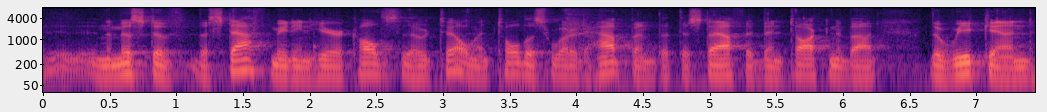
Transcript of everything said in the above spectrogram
in the midst of the staff meeting here, called us to the hotel and told us what had happened, that the staff had been talking about the weekend,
